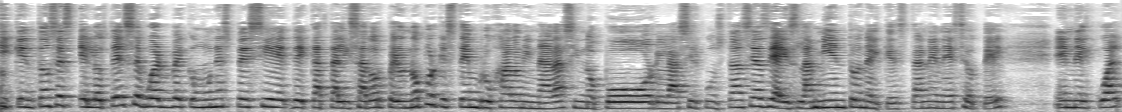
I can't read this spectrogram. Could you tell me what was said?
y que entonces el hotel se vuelve como una especie de catalizador, pero no porque esté embrujado ni nada, sino por las circunstancias de aislamiento en el que están en ese hotel, en el cual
